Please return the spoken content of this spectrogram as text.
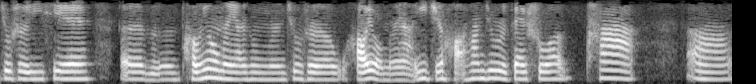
就是一些呃朋友们呀什么就是好友们呀，一直好像就是在说他，啊、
